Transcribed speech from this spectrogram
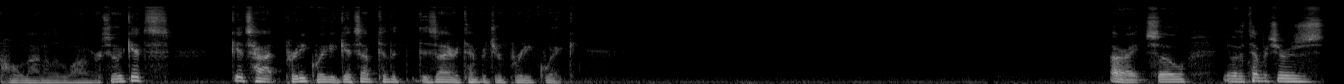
hold on a little longer. So it gets gets hot pretty quick. It gets up to the desired temperature pretty quick. All right, so you know the temperatures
